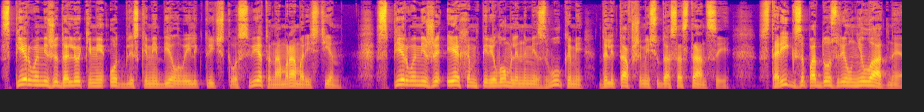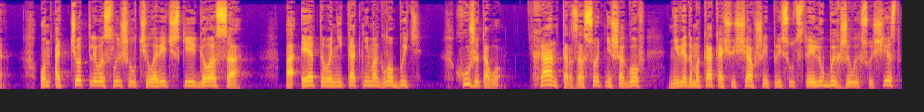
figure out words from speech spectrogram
С первыми же далекими отблесками белого электрического света на мраморе стен – с первыми же эхом переломленными звуками, долетавшими сюда со станции, старик заподозрил неладное. Он отчетливо слышал человеческие голоса, а этого никак не могло быть. Хуже того, Хантер за сотни шагов, неведомо как ощущавший присутствие любых живых существ,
